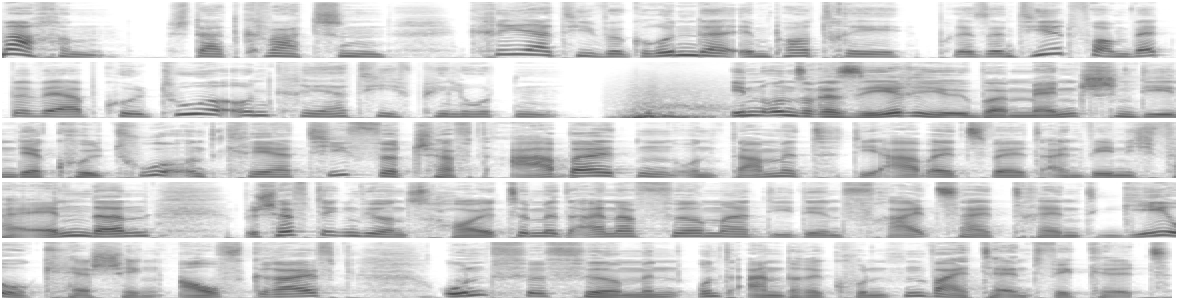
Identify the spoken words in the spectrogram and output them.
Machen statt Quatschen. Kreative Gründer im Porträt. Präsentiert vom Wettbewerb Kultur- und Kreativpiloten. In unserer Serie über Menschen, die in der Kultur- und Kreativwirtschaft arbeiten und damit die Arbeitswelt ein wenig verändern, beschäftigen wir uns heute mit einer Firma, die den Freizeittrend Geocaching aufgreift und für Firmen und andere Kunden weiterentwickelt.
